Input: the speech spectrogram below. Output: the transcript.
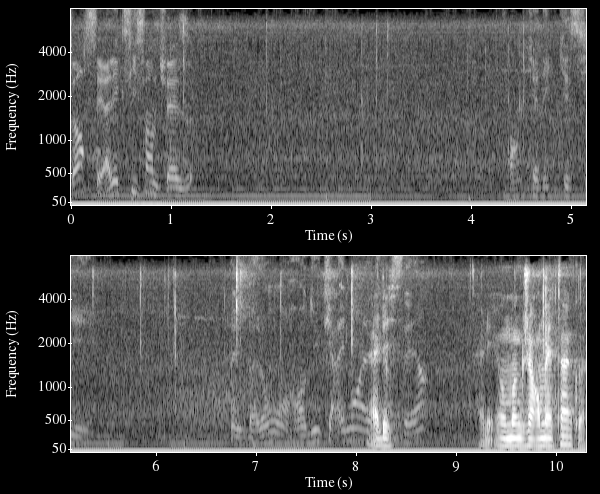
sort, c'est Alexis Sanchez. Franck Yannick Caissier. Et le ballon rendu carrément à Allez. Allez, au moins que j'en remette un, quoi.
